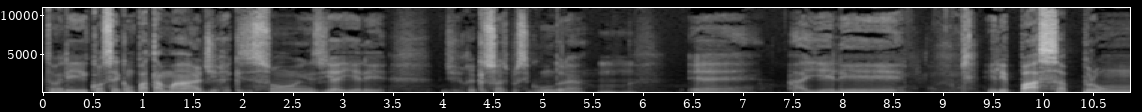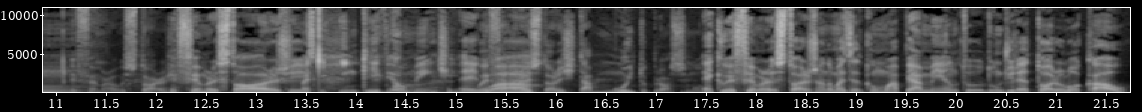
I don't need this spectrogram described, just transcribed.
Então ele consegue um patamar de requisições e aí ele. de requisições por segundo, né? Uhum. É, aí ele. Ele passa para um Ephemeral Storage. ephemeral storage. Mas que incrivelmente é o igual. Ephemeral Storage está muito próximo. É que o ephemeral storage nada mais é do que um mapeamento de um diretório local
